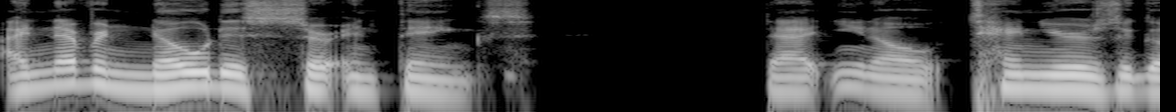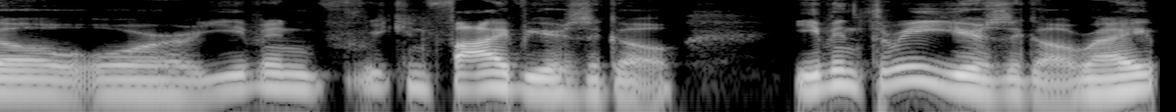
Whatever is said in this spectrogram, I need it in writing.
I never noticed certain things that, you know, 10 years ago or even freaking five years ago, even three years ago, right?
